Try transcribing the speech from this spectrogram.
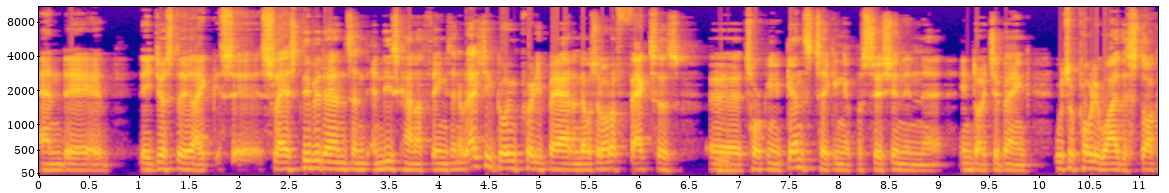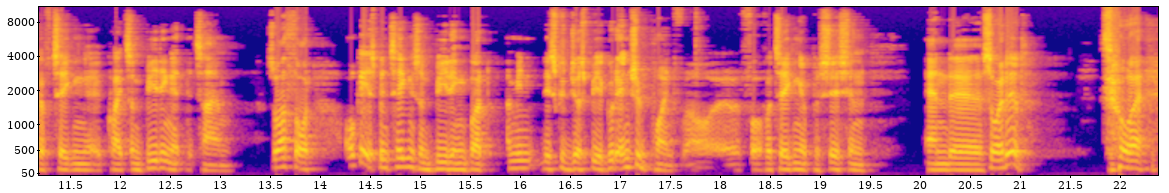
and uh, they just uh, like s- slash dividends and, and these kind of things, and it was actually going pretty bad. And there was a lot of factors uh, talking against taking a position in uh, in Deutsche Bank, which was probably why the stock have taken uh, quite some beating at the time. So I thought, okay, it's been taking some beating, but I mean, this could just be a good entry point for uh, for, for taking a position, and uh, so I did. So I,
